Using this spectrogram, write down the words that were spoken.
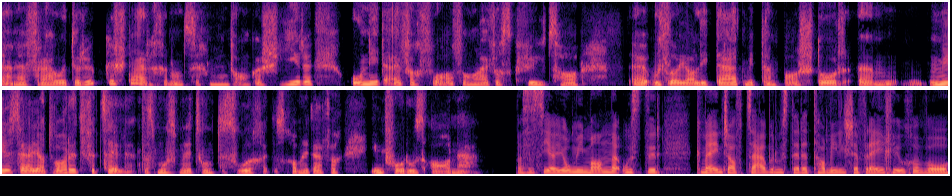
diesen Frauen den Rücken stärken und sich müssen engagieren und nicht einfach von Anfang an einfach das Gefühl zu haben, äh, aus Loyalität mit dem Pastor ähm, müssen ja die Wahrheit erzählen. Das muss man jetzt untersuchen. Das kann man nicht einfach im Voraus annehmen. Also es sind ja junge Männer aus der Gemeinschaft selber, aus der tamilischen Freikirche, die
